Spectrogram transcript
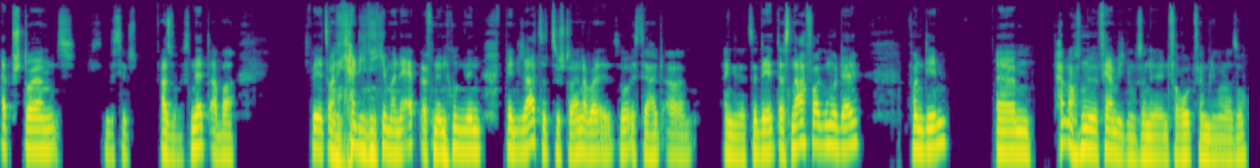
App steuern. Ist ein bisschen, also ist nett, aber ich will jetzt auch nicht eigentlich nicht immer eine App öffnen, um den Ventilator zu steuern, aber so ist der halt äh, eingesetzt. Der, das Nachfolgemodell von dem ähm, hat noch so eine Fernbedienung, so eine Infrarotfernbedienung oder so.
